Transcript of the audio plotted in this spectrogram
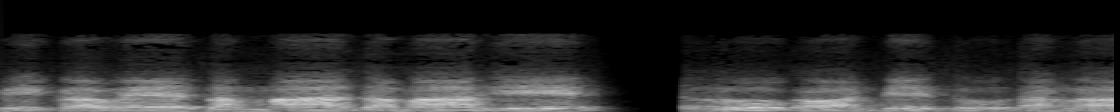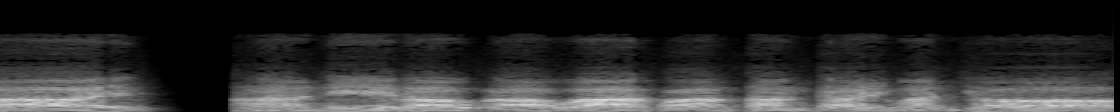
ภิกเวสัมมาสมาธิดูก่อนภิกษุทั้งหลาย อันนี้เรากล่าวว่าความตั้งใจมั่นชอบ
